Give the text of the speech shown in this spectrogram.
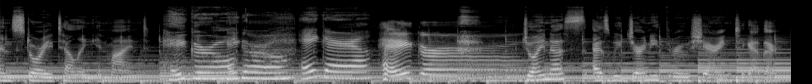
and storytelling in mind. Hey girl. Hey girl. Hey girl. Hey girl. Join us as we journey through sharing together.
